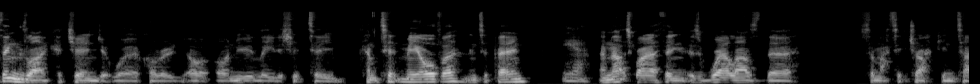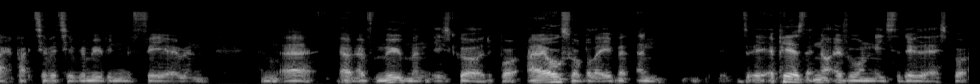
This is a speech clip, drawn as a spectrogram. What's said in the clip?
things like a change at work or a or, or new leadership team can tip me over into pain. Yeah. And that's why I think, as well as the somatic tracking type activity, removing the fear and and uh, of movement is good. But I also believe, and it appears that not everyone needs to do this, but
